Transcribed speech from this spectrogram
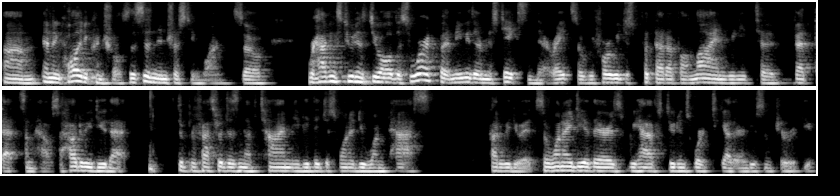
Um, and then quality controls. This is an interesting one. So we're having students do all this work, but maybe there are mistakes in there, right? So before we just put that up online, we need to vet that somehow. So how do we do that? The professor doesn't have time. Maybe they just want to do one pass. How do we do it? So one idea there is we have students work together and do some peer review.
